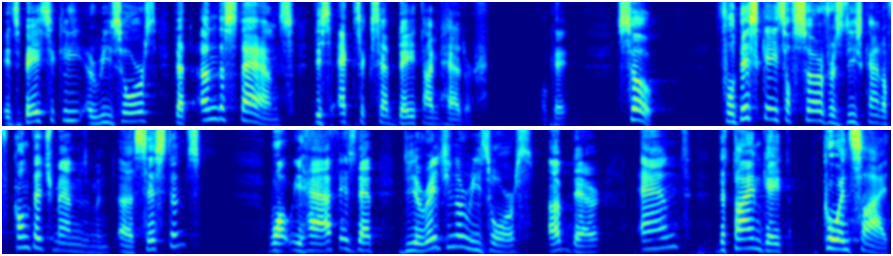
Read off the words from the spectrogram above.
It's basically a resource that understands this X-accept datetime header. Okay? So, for this case of servers, these kind of content management uh, systems, what we have is that the original resource up there and the time gate coincide.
